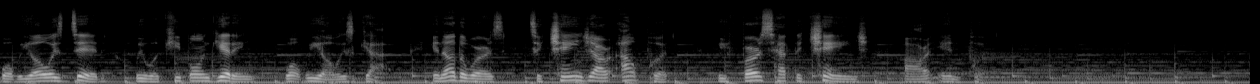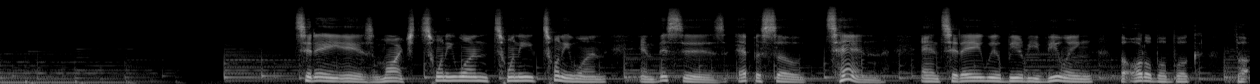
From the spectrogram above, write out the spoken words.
what we always did, we will keep on getting what we always got. In other words, to change our output, we first have to change our input. Today is March 21, 2021, and this is episode 10. And today we'll be reviewing the Audible book, The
